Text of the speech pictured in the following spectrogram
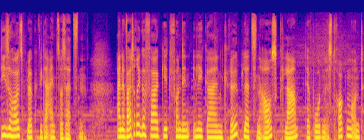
diese Holzblöcke wieder einzusetzen. Eine weitere Gefahr geht von den illegalen Grillplätzen aus. Klar, der Boden ist trocken und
